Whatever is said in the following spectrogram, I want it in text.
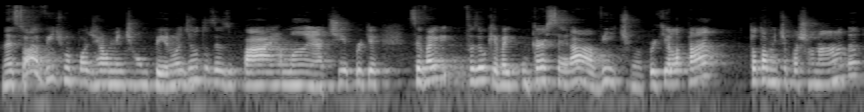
Né? Só a vítima pode realmente romper. Não adianta, às vezes, o pai, a mãe, a tia, porque você vai fazer o quê? Vai encarcerar a vítima? Porque ela está totalmente apaixonada,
